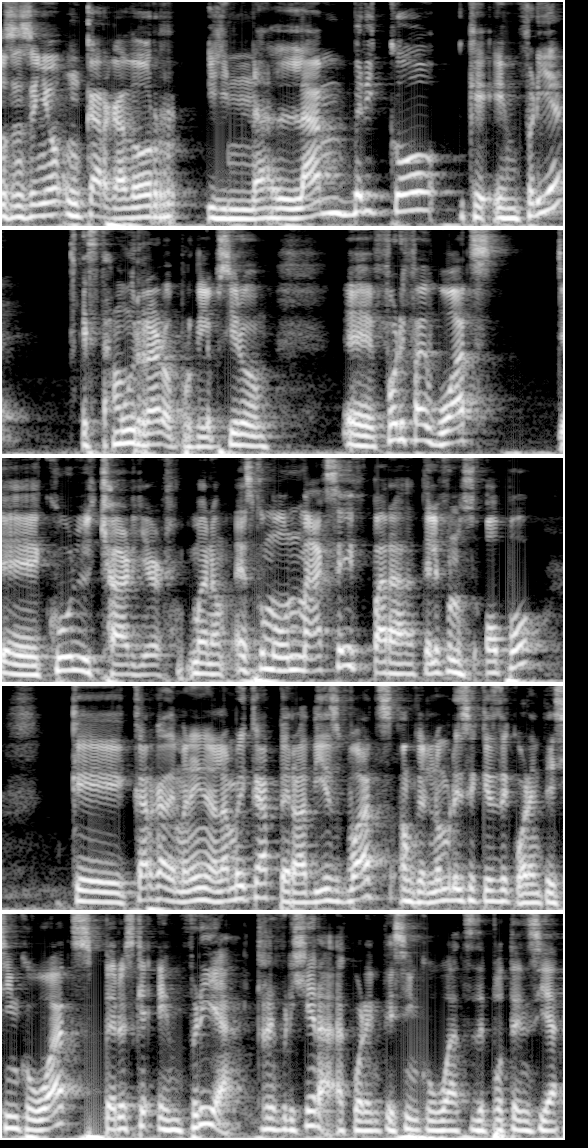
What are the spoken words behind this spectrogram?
nos enseñó un cargador inalámbrico que enfría. Está muy raro porque le pusieron 45 eh, watts eh, cool charger. Bueno, es como un MagSafe para teléfonos Oppo que carga de manera inalámbrica, pero a 10 watts, aunque el nombre dice que es de 45 watts, pero es que enfría, refrigera a 45 watts de potencia.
